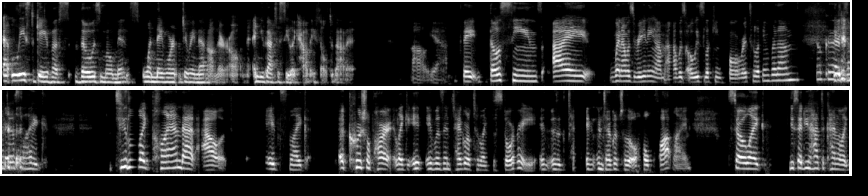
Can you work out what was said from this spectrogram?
at least gave us those moments when they weren't doing that on their own and you got to see like how they felt about it. Oh yeah. They those scenes i when i was reading them i was always looking forward to looking for them oh good because i'm just like to like plan that out it's like a crucial part like it, it was integral to like the story. It was integral to the whole plot line. So like you said you had to kind of like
